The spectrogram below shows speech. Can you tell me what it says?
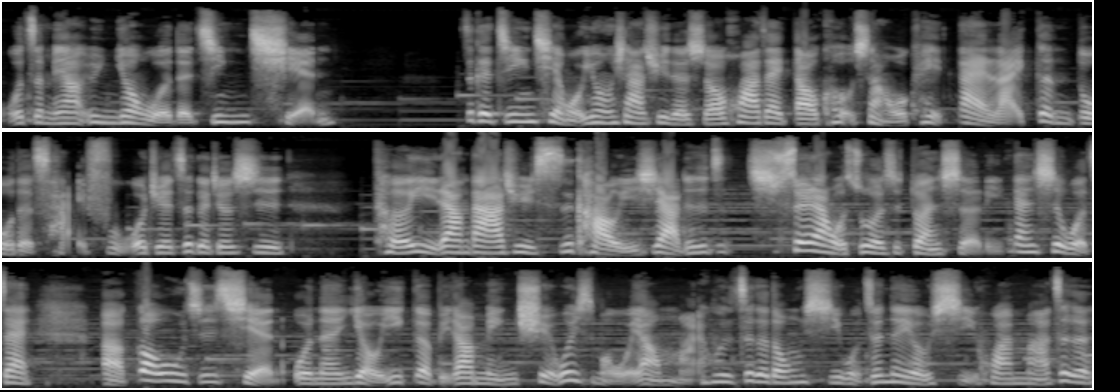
我怎么样运用我的金钱，这个金钱我用下去的时候，花在刀口上，我可以带来更多的财富。我觉得这个就是可以让大家去思考一下，就是虽然我做的是断舍离，但是我在。呃，购物之前我能有一个比较明确，为什么我要买，或者这个东西我真的有喜欢吗？这个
